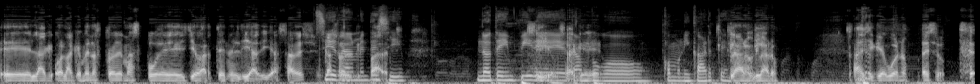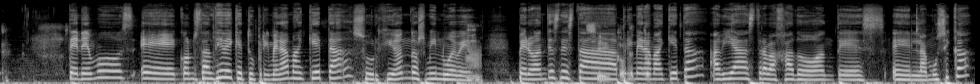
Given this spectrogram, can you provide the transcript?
Eh, la, o la que menos problemas puede llevarte en el día a día, ¿sabes? sí, realmente sí. No te impide tampoco comunicarte. Claro, claro. Así que bueno, eso. tenemos eh, constancia de que tu primera maqueta surgió en 2009, pero antes de esta primera maqueta, ¿habías trabajado antes en la música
